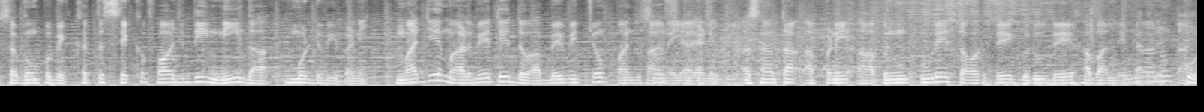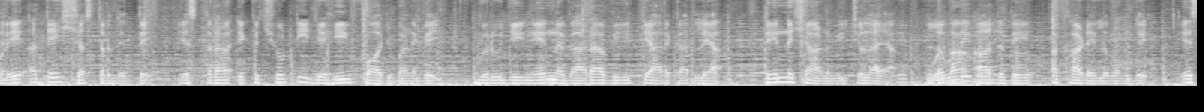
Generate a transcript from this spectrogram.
ਸਗੋਂ ਭਵਿੱਖਤ ਸਿੱਖ ਫੌਜ ਦੀ ਨੀਂਹ ਦਾ ਮੁੱਢ ਵੀ ਬਣੀ। ਮਾਝੇ ਮਾਲਵੇ ਤੇ ਦੁਆਬੇ ਵਿੱਚੋਂ 500 ਨਹੀਂ ਲੈਣੀ। ਅਸਾਂ ਤਾਂ ਆਪਣੇ ਆਪ ਨੂੰ ਪੂਰੇ ਤੌਰ ਤੇ ਗੁਰੂ ਦੇ ਹਵਾਲੇ ਕਰ ਦਿੱਤਾ ਨੂੰ ਘੋੜੇ ਅਤੇ ਸ਼ਸਤਰ ਦਿੱਤੇ। ਇਸ ਤਰ੍ਹਾਂ ਇੱਕ ਛੋਟੀ ਜਿਹੀ ਫੌਜ ਬਣ ਗਈ। ਗੁਰੂ ਜੀ ਨੇ ਨਗਾਰਾ ਵੀ ਤਿਆਰ ਕਰ ਲਿਆ ਤੇ ਨਿਸ਼ਾਨ ਵੀ ਚੁਲਾਇਆ। ਲਵਾਂ ਆਦ ਦੇ ਅਖਾੜੇ ਲਵਾਉਂਦੇ। ਇਸ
